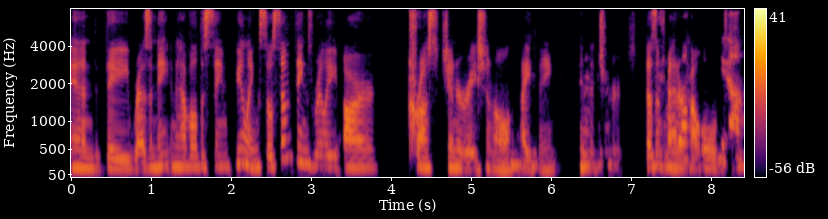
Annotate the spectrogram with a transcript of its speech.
and they resonate and have all the same feelings so some things really are cross generational i mm-hmm. think in the mm-hmm. church doesn't matter how old yeah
